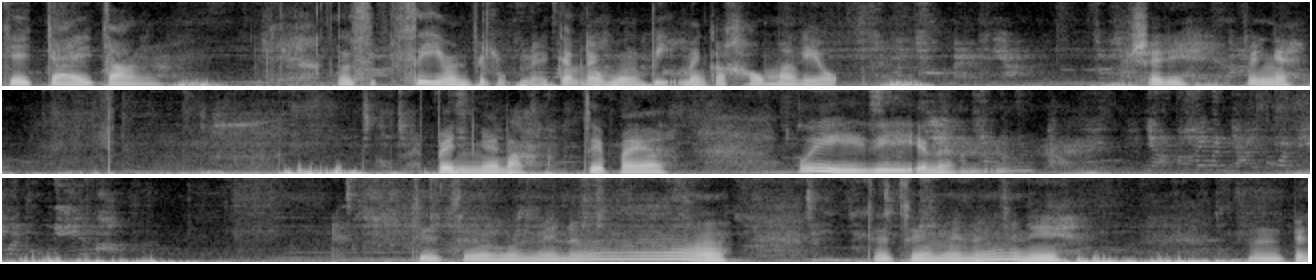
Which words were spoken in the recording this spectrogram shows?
เจใจจังแล้วสิบสี่มันไปหลบไหนกันแล้ววงบีแม่งก็เข้ามาแล้ว ใช่ดิ เป็นไง เป็นไงล่ะ เจ็บไหมอะ อุ้ยดีอันนั้นจะเจอคนไหมนะจะเจอไหมนะนี่มันเป็น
